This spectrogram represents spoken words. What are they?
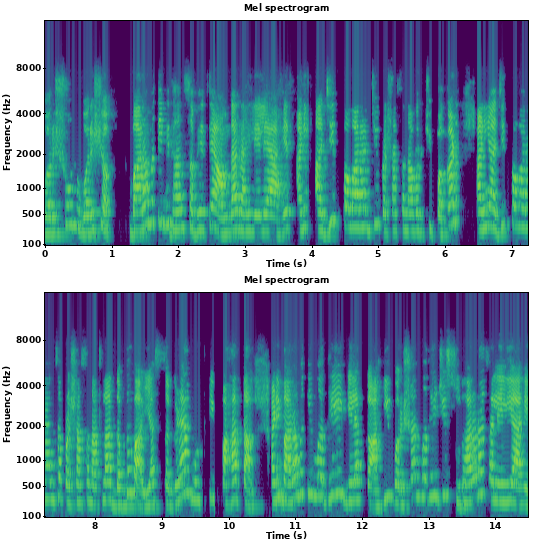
वर्षोनवर्ष बारामती विधानसभेचे आमदार राहिलेले आहेत आणि अजित पवारांची प्रशासनावरची पकड आणि अजित पवारांचा प्रशासनातला दबदबा या सगळ्या गोष्टी पाहता आणि बारामतीमध्ये गेल्या काही वर्षांमध्ये जी सुधारणा झालेली आहे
